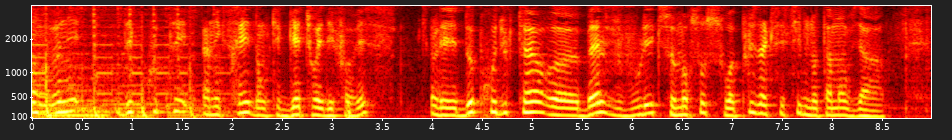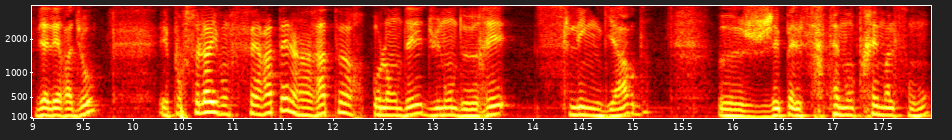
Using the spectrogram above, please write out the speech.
Vous venez d'écouter un extrait, donc Get Ready for This, les deux producteurs euh, belges voulaient que ce morceau soit plus accessible, notamment via, via les radios. Et pour cela, ils vont faire appel à un rappeur hollandais du nom de Ray Slingyard. Euh, J'appelle certainement très mal son nom.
